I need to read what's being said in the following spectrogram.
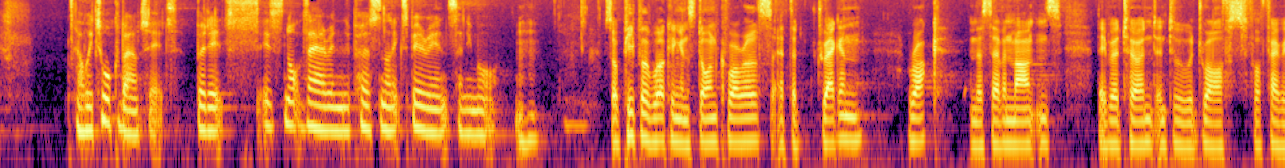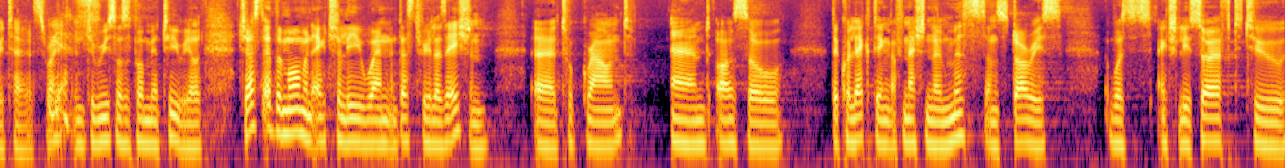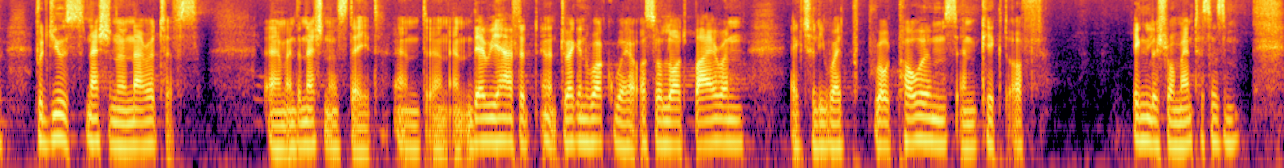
how we talk about it, but it's, it's not there in the personal experience anymore. Mm-hmm. So, people working in stone quarrels at the Dragon Rock in the Seven Mountains, they were turned into dwarfs for fairy tales, right? Yes. Into resources for material. Just at the moment, actually, when industrialization uh, took ground and also the collecting of national myths and stories was actually served to produce national narratives um, in the national state. And, and, and there we have it Dragon Rock, where also Lord Byron actually wrote, wrote poems and kicked off English Romanticism.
